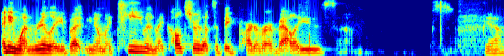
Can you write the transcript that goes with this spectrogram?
anyone really but you know my team and my culture that's a big part of our values um, yeah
